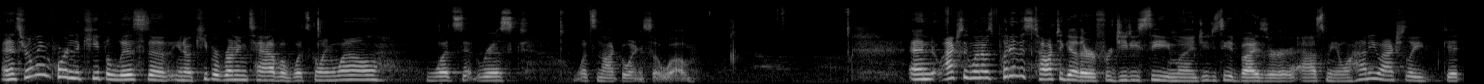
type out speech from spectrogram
And it's really important to keep a list of, you know, keep a running tab of what's going well, what's at risk, what's not going so well. And actually, when I was putting this talk together for GDC, my GDC advisor asked me, well, how do you actually get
